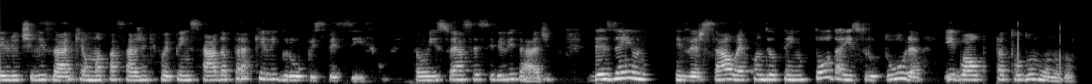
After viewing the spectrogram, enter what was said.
ele utilizar, que é uma passagem que foi pensada para aquele grupo específico. Então, isso é acessibilidade. Desenho universal é quando eu tenho toda a estrutura igual para todo mundo.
